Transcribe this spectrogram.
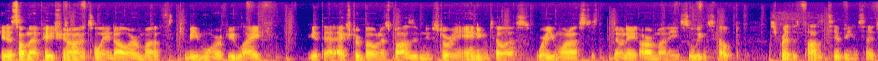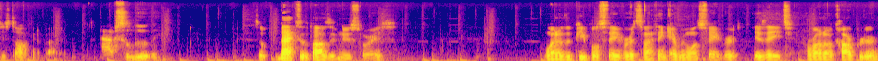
get us on that Patreon. It's only a dollar a month. It can be more if you'd like. You get that extra bonus positive news story, and you can tell us where you want us to donate our money so we can help spread this positivity instead of just talking about it. Absolutely. So back to the positive news stories. One of the people's favorites, and I think everyone's favorite, is a Toronto carpenter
